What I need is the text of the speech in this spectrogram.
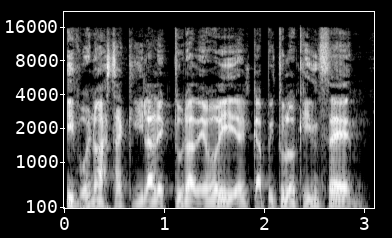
Y bueno, hasta aquí la lectura de hoy, el capítulo 15.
